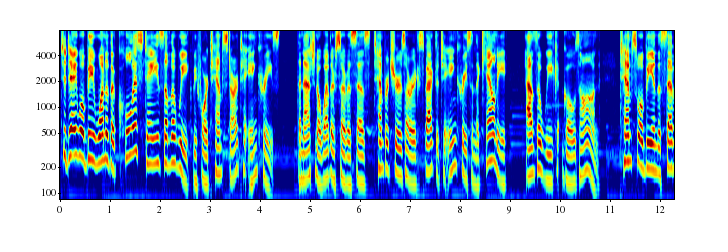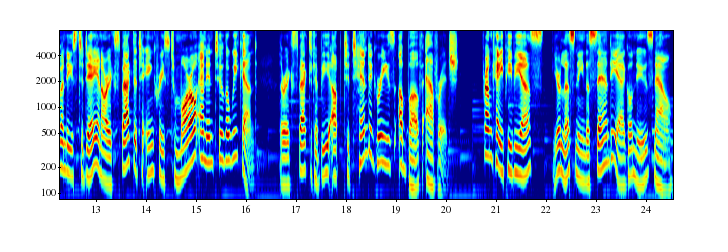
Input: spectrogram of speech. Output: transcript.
Today will be one of the coolest days of the week before temps start to increase. The National Weather Service says temperatures are expected to increase in the county as the week goes on. Temps will be in the 70s today and are expected to increase tomorrow and into the weekend. They're expected to be up to 10 degrees above average. From KPBS, you're listening to San Diego News Now.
